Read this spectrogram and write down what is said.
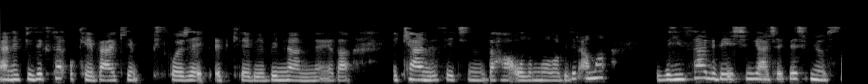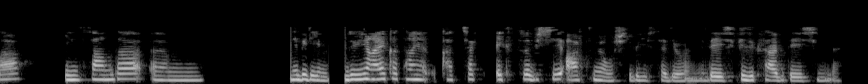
Yani fiziksel okey belki psikolojiye et- etkileyebilir bilmem ne ya da e, kendisi için daha olumlu olabilir ama zihinsel bir değişim gerçekleşmiyorsa insanda ne bileyim dünyaya katan katacak ekstra bir şey artmıyormuş gibi hissediyorum. Değiş, fiziksel bir değişimde.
